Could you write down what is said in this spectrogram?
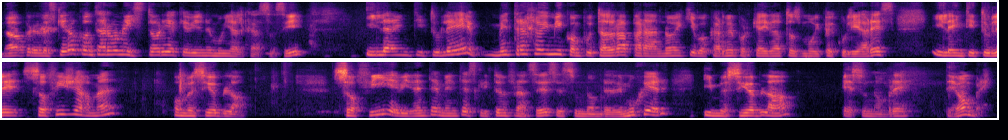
No, pero les quiero contar una historia que viene muy al caso, ¿sí? Y la intitulé, me traje hoy mi computadora para no equivocarme porque hay datos muy peculiares, y la intitulé Sophie Germain o Monsieur Blanc. Sophie, evidentemente, escrito en francés, es un nombre de mujer, y Monsieur Blanc es un nombre de hombre.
